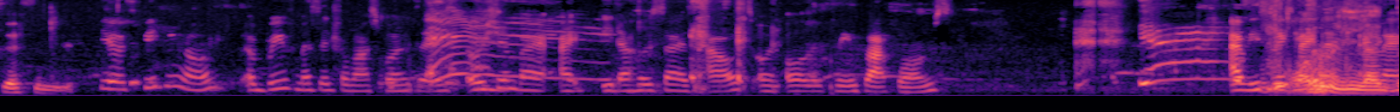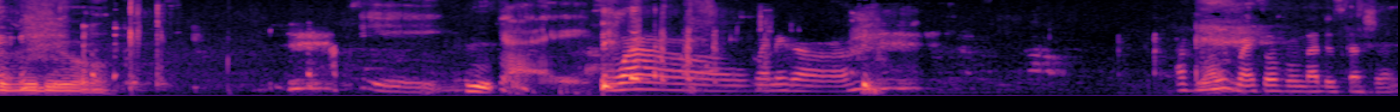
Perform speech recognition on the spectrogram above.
sesame. Yo, speaking of, a brief message from our sponsors. Ocean by I- Ida Hosa is out on all the same platforms. Yeah. I be sick I like really like like, the video. Okay. Wow, my nigga. I've removed myself from that discussion.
